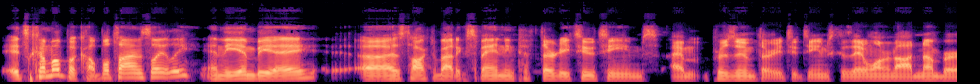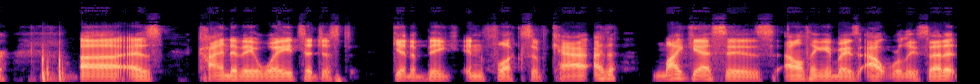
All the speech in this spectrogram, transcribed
it's come up a couple times lately, and the NBA uh, has talked about expanding to 32 teams. I presume 32 teams because they want an odd number uh, as kind of a way to just get a big influx of cash. My guess is I don't think anybody's outwardly said it,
